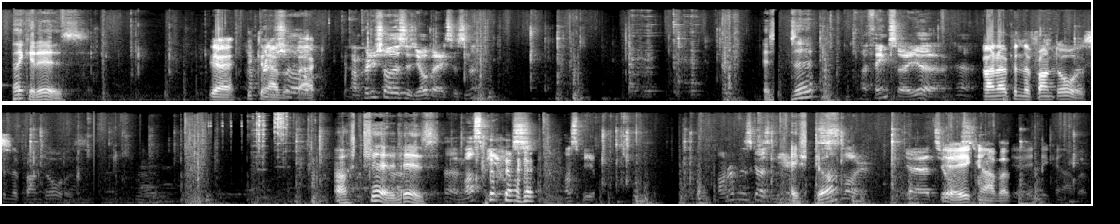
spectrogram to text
I think it is. Yeah, you I'm can have sure, it back. I'm pretty sure this is your base, isn't it? Is it? I think so, yeah. yeah. Go and open the front doors. Oh shit, it is. Uh, it must be yours. must be yours. I wonder if this guy's new. Are sure? Slow. Yeah, it's yours. Yeah, he can have it. Yeah, he can have it.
